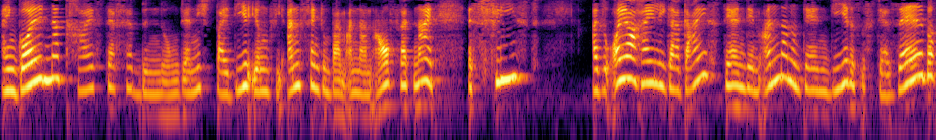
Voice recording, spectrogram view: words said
Ein goldener Kreis der Verbindung, der nicht bei dir irgendwie anfängt und beim anderen aufhört. Nein, es fließt. Also euer Heiliger Geist, der in dem anderen und der in dir, das ist derselbe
